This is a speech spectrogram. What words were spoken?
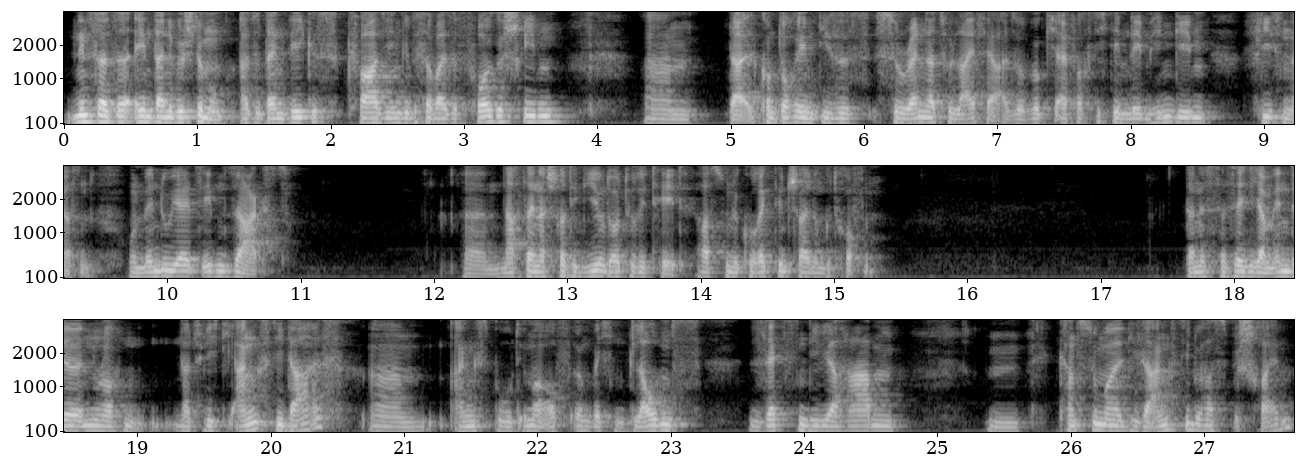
nimmst also eben deine Bestimmung. Also dein Weg ist quasi in gewisser Weise vorgeschrieben. Ähm, da kommt auch eben dieses Surrender to Life her, also wirklich einfach sich dem Leben hingeben, fließen lassen. Und wenn du ja jetzt eben sagst, ähm, nach deiner Strategie und Autorität hast du eine korrekte Entscheidung getroffen, dann ist tatsächlich am Ende nur noch natürlich die Angst, die da ist. Ähm, Angst beruht immer auf irgendwelchen Glaubenssätzen, die wir haben. Hm, kannst du mal diese Angst, die du hast, beschreiben?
